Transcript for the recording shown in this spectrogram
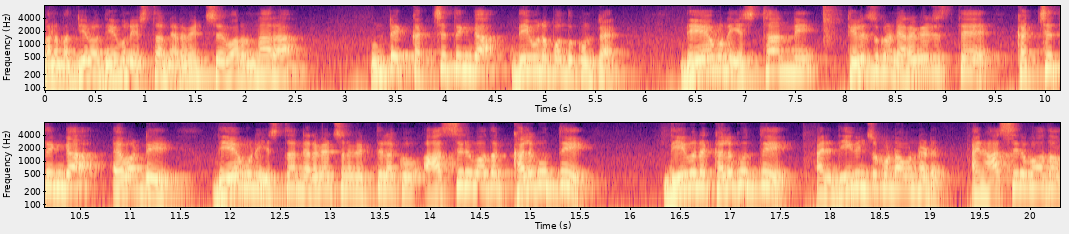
మన మధ్యలో దేవుని ఇష్టాన్ని నెరవేర్చేవారు ఉన్నారా? ఉంటే ఖచ్చితంగా దేవుని పొందుకుంటారు. దేవుని ఇష్టాన్ని తెలుసుకుని నెరవేరిస్తే ఖచ్చితంగా ఏమండి? దేవుని ఇష్టాన్ని నెరవేర్చిన వ్యక్తులకు ఆశీర్వాదం కలుగుద్ది. దేవుని కలుగుద్ది. ఆయన దీవించకుండా ఉండడు. ఆయన ఆశీర్వాదం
